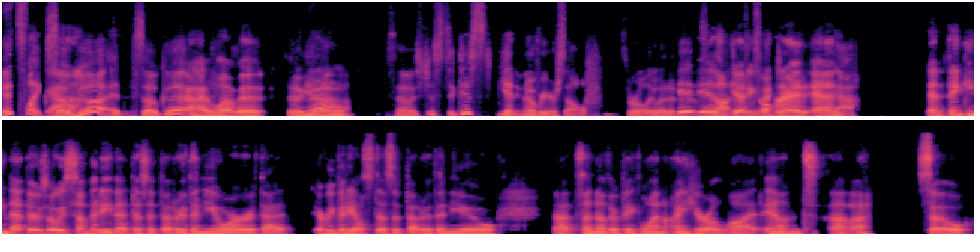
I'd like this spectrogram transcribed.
it's like yeah. so good so good i love it so yeah know. so it's just just getting over yourself it's really what it, it is, is Not getting over it and yeah. and thinking that there's always somebody that does it better than you or that everybody else does it better than you that's another big one i hear a lot and uh so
